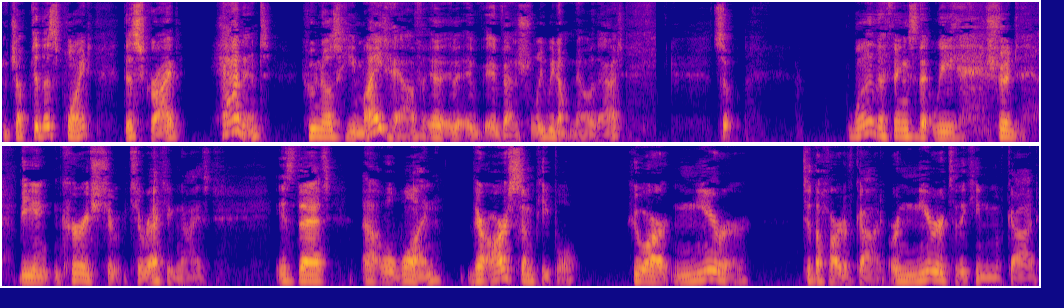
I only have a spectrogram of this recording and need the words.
Which up to this point, this scribe hadn't. Who knows? He might have eventually. We don't know that. So, one of the things that we should be encouraged to, to recognize is that, uh, well, one, there are some people who are nearer to the heart of God or nearer to the kingdom of God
